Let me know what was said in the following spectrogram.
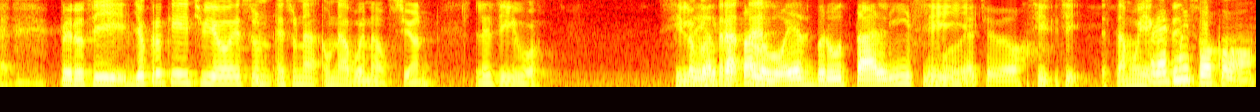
pero sí, yo creo que HBO es, un, es una, una buena opción. Les digo, si lo sí, el contratan... catálogo es brutalísimo Sí, de HBO. sí, sí, está muy Pero es extenso. muy poco.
